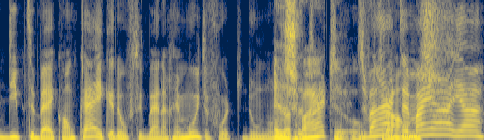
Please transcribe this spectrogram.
diepte bij kwam kijken. Daar hoefde ik bijna geen moeite voor te doen. En omdat het- zwaarte ook Zwaarte, trouwens. maar ja, ja.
